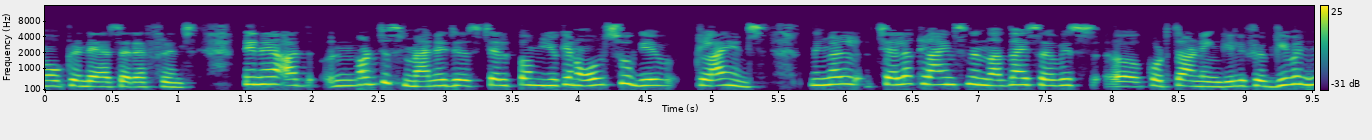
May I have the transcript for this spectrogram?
നോക്കണ്ടേ ആസ് എ റെഫറൻസ് പിന്നെ അത് നോട്ട് ജസ്റ്റ് മാനേജേഴ്സ് ചിലപ്പം you can also give clients നിങ്ങൾ ചില ക്ലയൻസിന് നന്നായി സർവീസ് കൊടുത്താണെങ്കിൽ if you given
